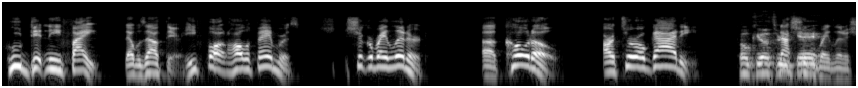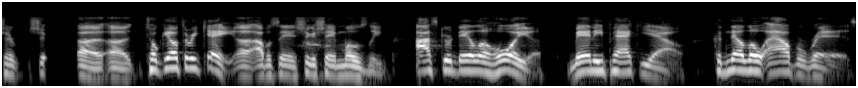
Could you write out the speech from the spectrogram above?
who didn't he fight that was out there? He fought Hall of Famers, Sugar Ray Leonard, uh, Cotto, Arturo Gatti, Tokyo 3K, not Sugar Ray Leonard, Sugar, uh, uh, Tokyo 3K. Uh, I was saying Sugar Shane Mosley, Oscar De La Hoya, Manny Pacquiao, Canelo Alvarez.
